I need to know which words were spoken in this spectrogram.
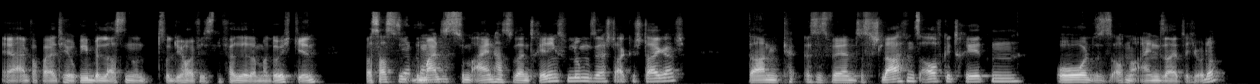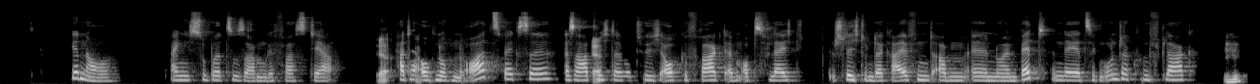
eher einfach bei der Theorie belassen und so die häufigsten Fälle dann mal durchgehen. Was hast du, sehr du meintest zum einen hast du dein Trainingsvolumen sehr stark gesteigert. Dann ist es während des Schlafens aufgetreten und es ist auch nur einseitig, oder? Genau. Eigentlich super zusammengefasst, ja. Ja. Hatte auch noch einen Ortswechsel. Also habe ja. mich da natürlich auch gefragt, ähm, ob es vielleicht schlicht und ergreifend am äh, neuen Bett in der jetzigen Unterkunft lag. Mhm.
